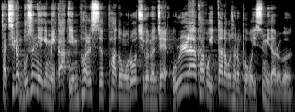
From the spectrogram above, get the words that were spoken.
자, 지금 무슨 얘기입니까? 임펄스 파동으로 지금 현재 올라가고 있다라고 저는 보고 있습니다, 여러분.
